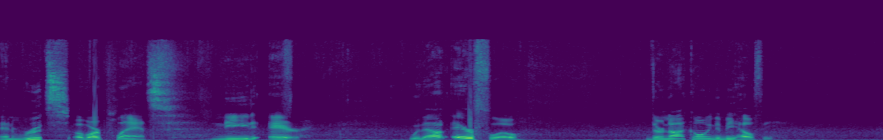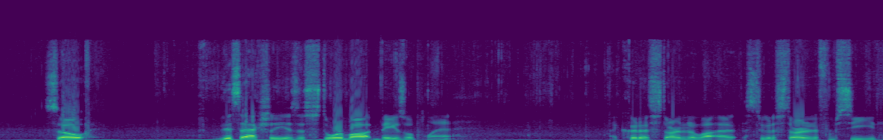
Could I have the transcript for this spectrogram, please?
And roots of our plants need air. Without airflow, they're not going to be healthy. So, this actually is a store-bought basil plant I could have started a lot, I could have started it from seed.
